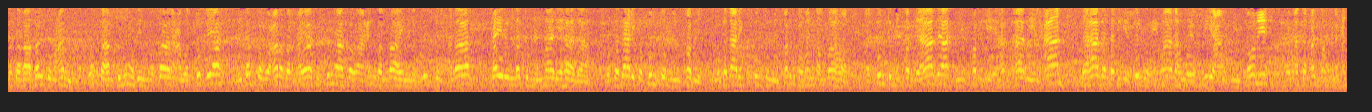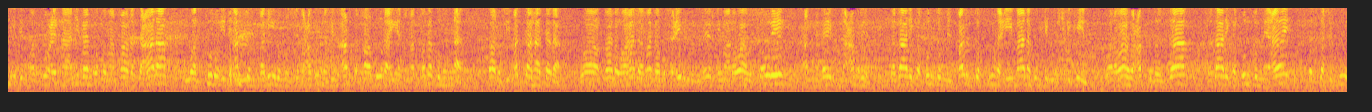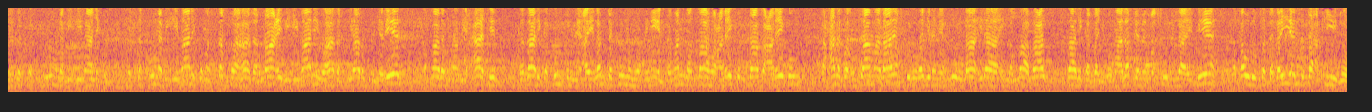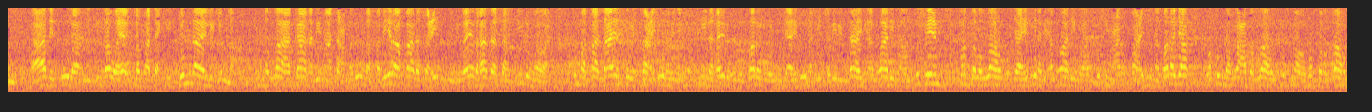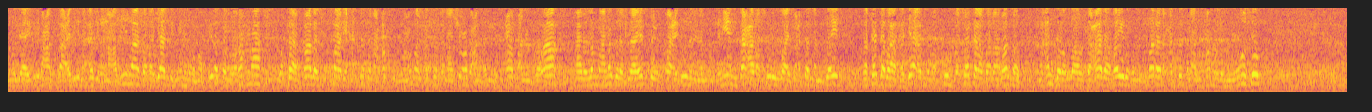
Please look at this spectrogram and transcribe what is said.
فتغافلتم عنه واتهمتموه بالمصانع والتقية لتبتغوا عرض الحياة الدنيا فما عند الله من الرزق الحلال خير لكم من مال هذا. وكذلك كنتم من قبل وكذلك كنتم من قبل فمن الله قد كنتم من قبل هذا من قبل هذه الحال فهذا الذي يسر إيمانه ويخفي عن من قومه كما تقدم في الحديث المرفوع انفا وكما قال تعالى واذكروا إذ أنتم قليل مستضعفون في الأرض تخافون أن يتخطفكم الناس. قالوا في مكة هكذا. وقال وهذا مذهب سعيد بن جبير لما رواه الثوري عن حبيب بن عمرو كذلك كنتم من قبل تخفون إيمانكم في المشركين. ورواه عبد الرزاق كذلك كنتم معي تستخفون تستخفون بإيمانكم. تستخفون بإيمانكم استخفى هذا الراعي بإيمانه وهذا اختيار ابن جرير. وقال ابن أبي حاتم كذلك كنتم أي لم تكونوا مؤمنين. فمن الله عليكم تاب عليكم. فحلف أسامة لا يقتل رجلا يقول لا إله إلا الله بعد ذلك الرجل. وما لقي من رسول الله فيه وقوله فتبينوا تأكيد. هذه الأولى للجملة وهي تسمى تأكيد جملة. للجمله إن الله كان بما تعملون خبيرا. قال سعيد بن جبير هذا تهديد ووعد ثم قال لا يستوي القاعدون من المؤمنين غير اولي الضرر والمجاهدون في سبيل الله بأموالهم وأنفسهم. فضل الله المجاهدين بأموالهم وأنفسهم على القاعدين درجة وكلا وعد الله الحسنى وفضل الله المجاهدين على القاعدين أجرا عظيما درجات منه ومغفرة ورحمة. وكان قال البخاري حدثنا حفص بن عمر حدثنا شعب عن أبي إسحاق عن البراء قال لما نزلت لا يستوي القاعدون من المؤمنين دعا رسول الله صلى الله عليه وسلم زيد فكتب فجاء ابن مكتوم فشكى ضرارته فأنزل الله تعالى غير اولي الضرر حدثنا محمد بن يوسف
